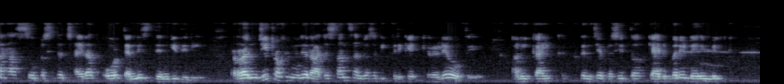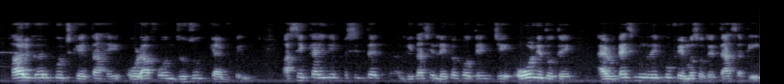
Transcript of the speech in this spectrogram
हा सुप्रसिद्ध जाहिरात ओळ त्यांनीच देणगी दिली. रणजी ट्रॉफीमध्ये राजस्थान संघासाठी क्रिकेट खेळले होते. आणि काही त्यांचे प्रसिद्ध कॅडबरी डेअरी मिल्क हर घर कुछ कहता है ओडाफोन जुजू कॅम्पेन असे काही जे प्रसिद्ध गीताचे लेखक होते जे ओळ देत होते ऍडव्हर्टाइजमेंटमध्ये खूप फेमस होते. त्यासाठी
